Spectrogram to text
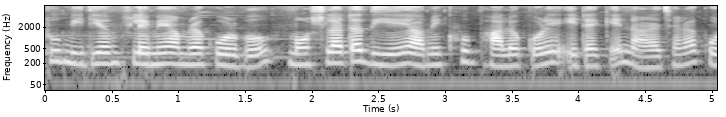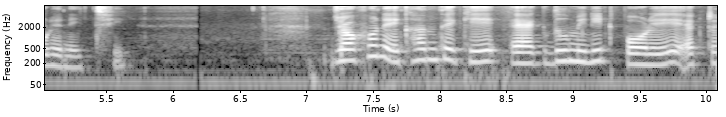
টু মিডিয়াম ফ্লেমে আমরা করব। মশলাটা দিয়ে আমি খুব ভালো করে এটাকে নাড়াচাড়া করে নিচ্ছি। যখন এখান থেকে এক দু মিনিট পরে একটা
